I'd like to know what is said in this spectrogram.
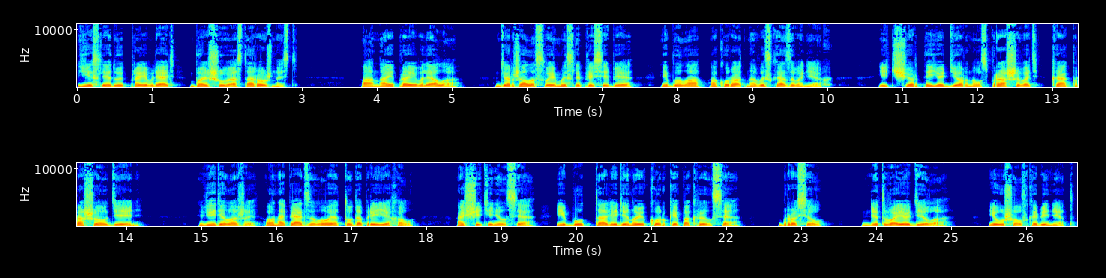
ей следует проявлять большую осторожность. Она и проявляла, держала свои мысли при себе и была аккуратна в высказываниях. И черт ее дернул спрашивать, как прошел день. Видела же, он опять злой оттуда приехал. Ощетинился и будто ледяной коркой покрылся. Бросил «Не твое дело» и ушел в кабинет.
